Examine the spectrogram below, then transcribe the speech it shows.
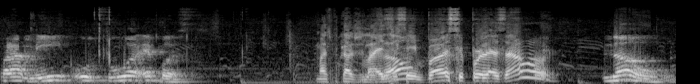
Pra mim, o Tua é bust. Mas por causa de Mas lesão? assim, bust por lesão ou... Não,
